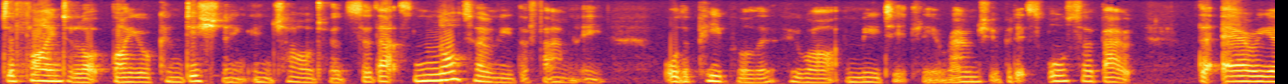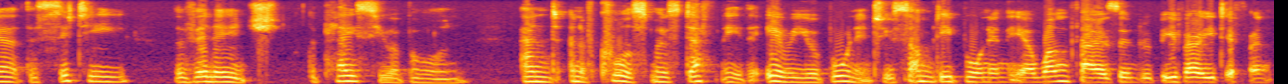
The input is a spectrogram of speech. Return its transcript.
defined a lot by your conditioning in childhood. So that's not only the family or the people who are immediately around you, but it's also about the area, the city, the village, the place you were born. And, and of course, most definitely the era you were born into. Somebody born in the year 1000 would be very different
